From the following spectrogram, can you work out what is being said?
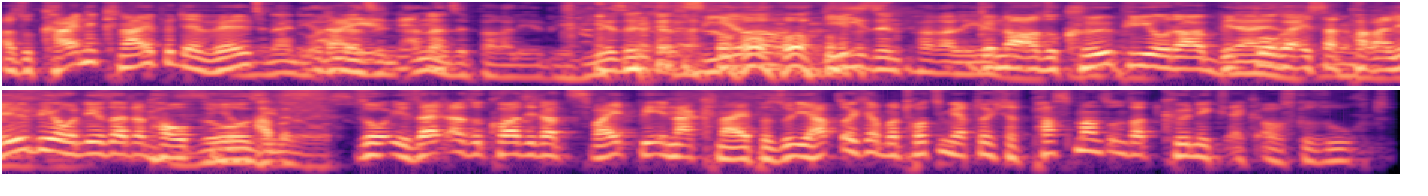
Also keine Kneipe der Welt. Nein, die oder anderen sind, anderen sind Parallelbier. Wir sind das Bier, die sind Parallelbier. Genau, also Köpi oder Bitburger Ja, ja, ist das genau. Parallelbier und ihr seid das Hauptbier. So sieht Aber- das aus. So, ihr seid also quasi das Zweitbier in der Kneipe. So, ihr habt euch aber trotzdem, ihr habt euch das Passmanns und das Königseck ausgesucht.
